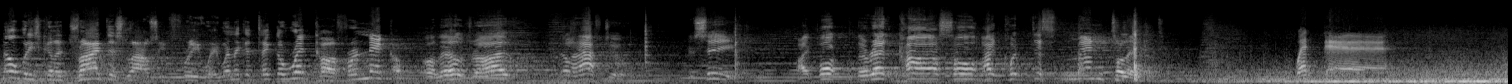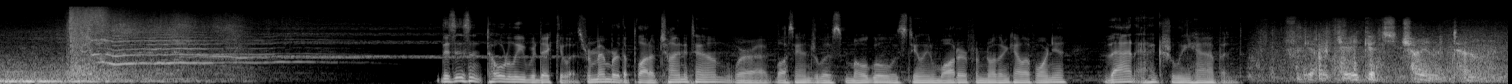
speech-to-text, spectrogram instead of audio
Nobody's gonna drive this lousy freeway when they can take the red car for a nickel. Oh, they'll drive. They'll have to. You see, I bought the red car so I could dismantle it. What the? This isn't totally ridiculous. Remember the plot of Chinatown, where a Los Angeles mogul was stealing water from Northern California? That actually happened. Forget it, Jake. It's Chinatown.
